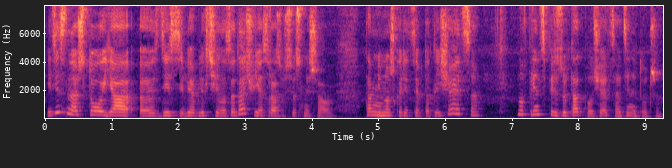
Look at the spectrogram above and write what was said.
Единственное, что я э, здесь себе облегчила задачу, я сразу все смешала. Там немножко рецепт отличается, но в принципе результат получается один и тот же.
